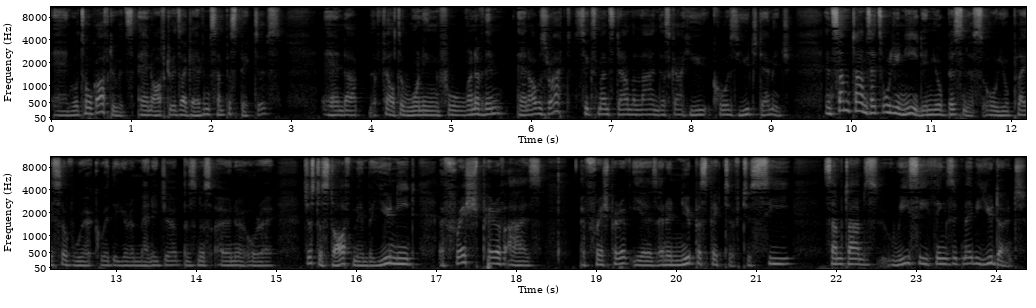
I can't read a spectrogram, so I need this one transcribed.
and we'll talk afterwards." And afterwards, I gave him some perspectives, and I felt a warning for one of them, and I was right. Six months down the line, this guy caused huge damage. And sometimes that's all you need in your business or your place of work, whether you're a manager, business owner, or a, just a staff member. You need a fresh pair of eyes, a fresh pair of ears, and a new perspective to see Sometimes we see things that maybe you don't.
